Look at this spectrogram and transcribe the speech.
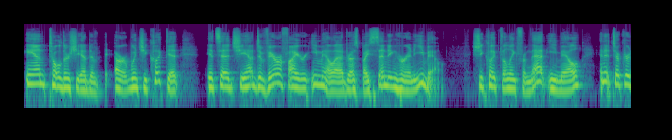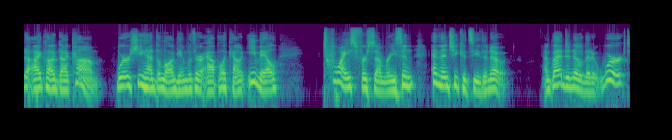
and told her she had to, or when she clicked it, it said she had to verify her email address by sending her an email. She clicked the link from that email and it took her to iCloud.com, where she had to log in with her Apple account email twice for some reason, and then she could see the note. I'm glad to know that it worked,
